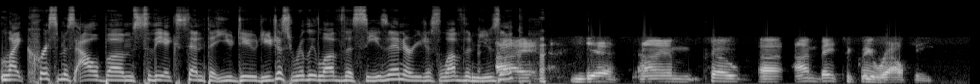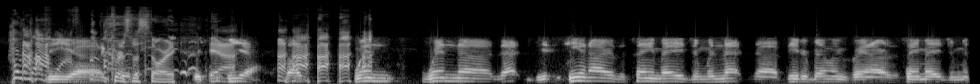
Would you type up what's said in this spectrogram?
like Christmas albums to the extent that you do? Do you just really love the season or you just love the music? I, yes, I am. So uh, I'm basically Ralphie. I love The uh, Christmas story. Yeah. yeah. Like when when uh, that he and I are the same age, and when that uh, Peter Billingsley and I are the same age, and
